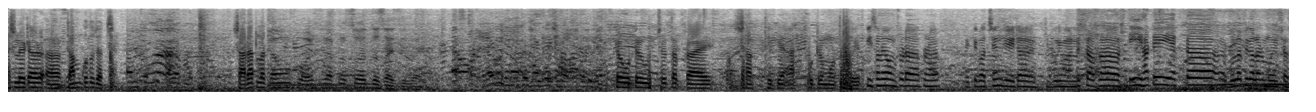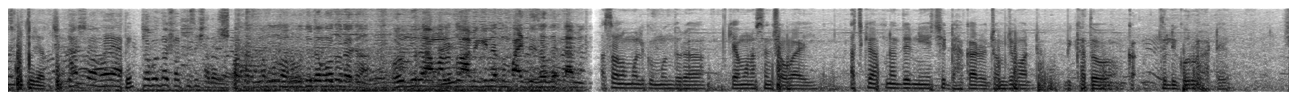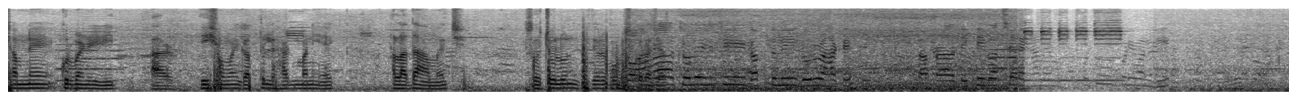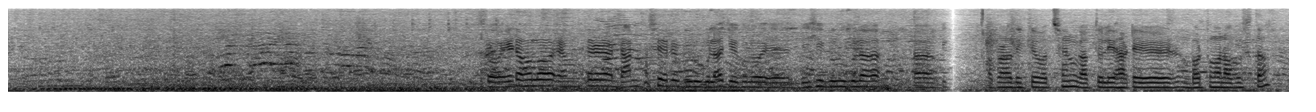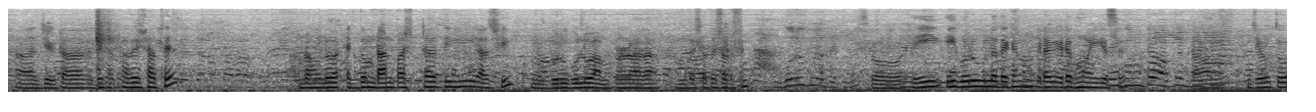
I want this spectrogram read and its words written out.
আসলে এটার দাম কত যাচ্ছে? সাড়ে আট লাখ। দাম আপনার চোদ্দ চাইছি ভাই। এটা ওটার উচ্চতা প্রায় সাত থেকে আট ফুটের মতো হয়ে পিছনের অংশটা আপনারা দেখতে পাচ্ছেন যে এটা কি পরিমাণ? আপনারা এই হাটে একটা গোলাপি কালার মহিষ আছে। কত যাচ্ছে? আসসালামু আলাইকুম বন্ধুরা কেমন আছেন সবাই? আজকে আপনাদের নিয়েছি ঢাকার জমজমাট বিখ্যাত গাবতলি গরুর হাটে। সামনে কোরবানির ঈদ আর এই সময় গাবতলি হাট মানে এক আলাদা আমেজ। সো চলুন ভিতরে প্রবেশ করা যাক। চলে এসেছি গাবতলি গরুর হাটে। তো আপনারা দেখতেই পাচ্ছেন পরিমাণ তো এটা হলো আমাদের ডান পাশের গরুগুলা যেগুলো দেশি গরুগুলা আপনারা দেখতে পাচ্ছেন গাবতলি হাটের বর্তমান অবস্থা যেটা দেখে আপনাদের সাথে। আমরা হলো একদম ডান পাশটা দিকেই আছি। গরুগুলো আপনারা আমাদের সাথে সরাসরি। তো এই এই গরুগুলো দেখেন, এটা এটা ঘুমাই গেছে। যেহেতু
